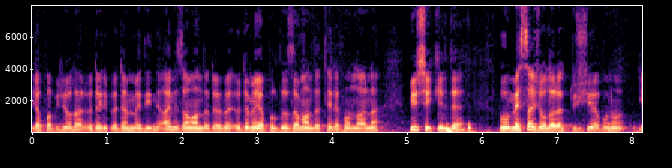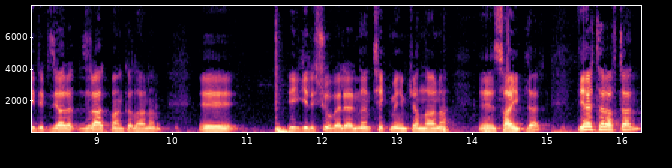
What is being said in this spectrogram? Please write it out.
yapabiliyorlar. Ödenip ödenmediğini aynı zamanda da ödeme, ödeme yapıldığı zaman da telefonlarına bir şekilde bu mesaj olarak düşüyor. Bunu gidip ziyaret, ziraat bankalarının e, ilgili şubelerinden çekme imkanlarına e, sahipler. Diğer taraftan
